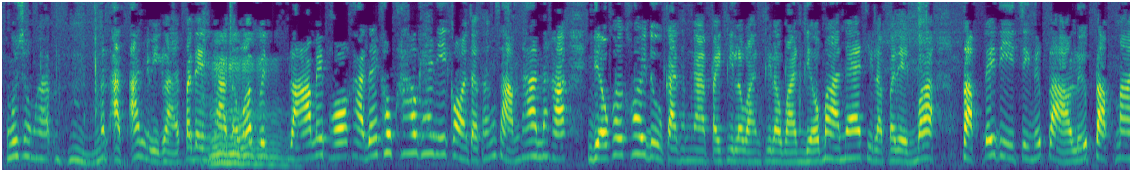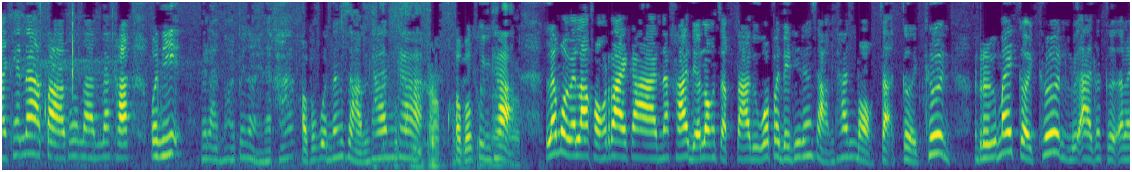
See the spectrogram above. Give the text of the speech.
คุณผู้ชมคะอื้อหือมันอัดอั้นอยู่อีกหลายประเด็นค่ะอืมแต่ว่าอืมล้าไม่พอค่ะ ได้คร่าวๆแค่นี้ก่อนจากทั้ง 3 ท่านนะคะ เดี๋ยวค่อยๆ ดูการทำงานไปทีละวันทีละวัน เดี๋ยวมาแน่ทีละประเด็นว่าปรับได้ดีจริงหรือเปล่า หรือปรับมาแค่หน้าตาเท่านั้นนะคะ วันนี้เวลาน้อยไปหน่อยนะคะ ขอบพระคุณทั้ง 3 ท่านค่ะ ขอบคุณครับ ขอบพระคุณค่ะ และหมดเวลาของรายการนะคะ เดี๋ยวลองจับตาดูว่าประเด็นที่ทั้ง 3 ท่านบอกจะเกิดขึ้น หรือไม่เกิดขึ้น หรืออาจจะเกิดอะไร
